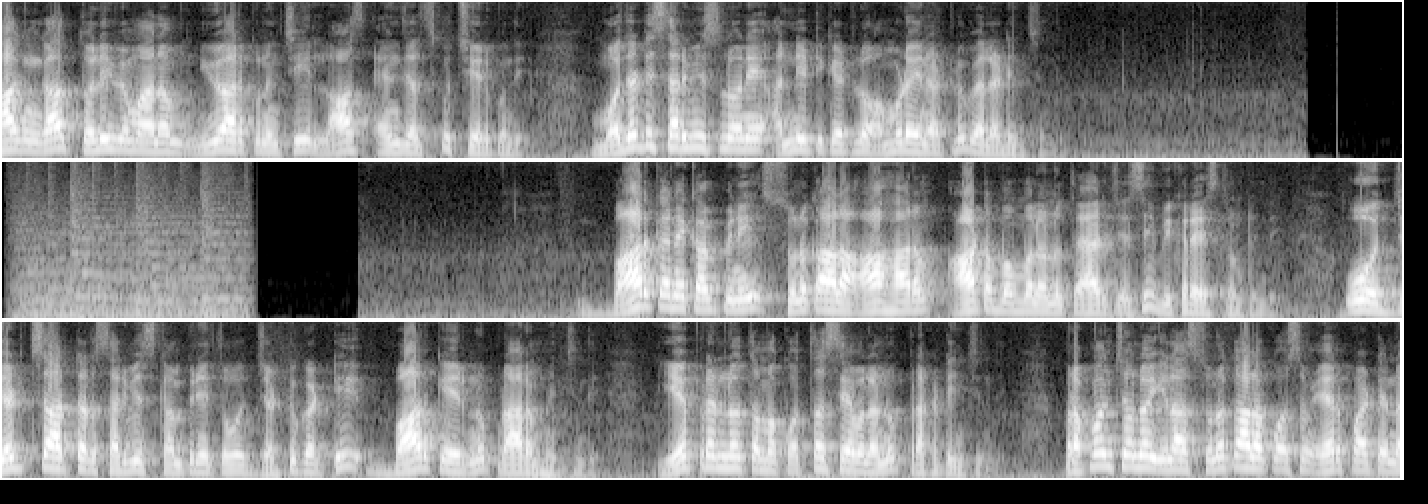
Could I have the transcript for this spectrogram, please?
భాగంగా తొలి విమానం న్యూయార్క్ నుంచి లాస్ ఏంజల్స్కు చేరుకుంది. మొదటి సర్వీస్లోనే అన్ని టికెట్లు అమ్ముడైనట్లు వెల్లడించింది. బార్క్ అనే కంపెనీ సునకాల ఆహారం ఆట బొమ్మలను తయారు చేసి విక్రయిస్తుంటుంది. ఓ జెట్ చార్టర్ సర్వీస్ కంపెనీతో జట్టు కట్టి బార్క్ ఎయిర్ను ప్రారంభించింది. ఏప్రిల్లో తమ కొత్త సేవలను ప్రకటించింది. ప్రపంచంలో ఇలా సునకాల కోసం ఏర్పాటైన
